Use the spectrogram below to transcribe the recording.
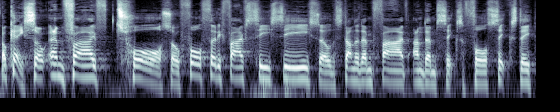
Okay, so M5 Tour, so 435cc, so the standard M5 and M6 are 460.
